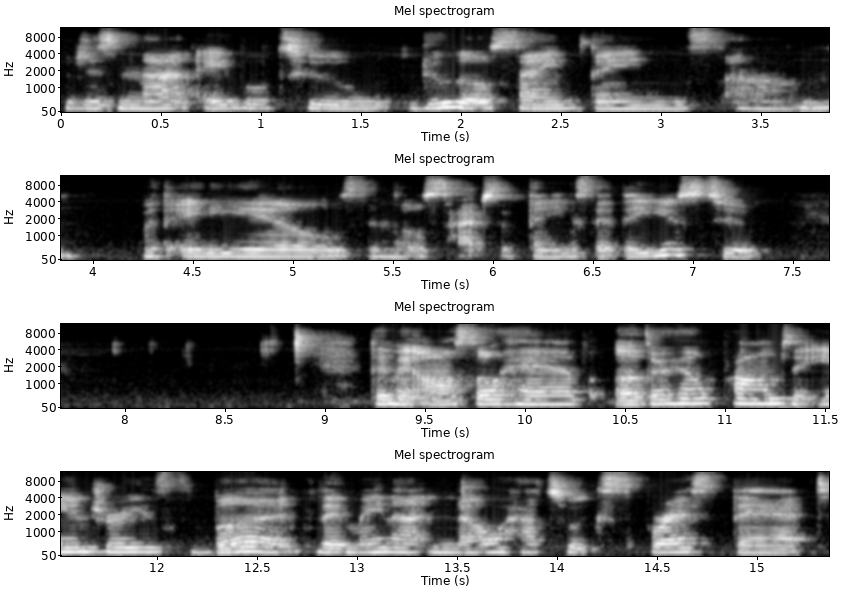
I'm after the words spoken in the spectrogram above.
They're just not able to do those same things um, with ADLs and those types of things that they used to. They may also have other health problems and injuries, but they may not know how to express that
